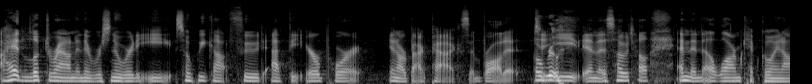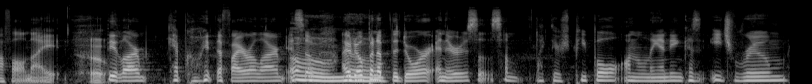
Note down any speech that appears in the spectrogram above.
I had looked around and there was nowhere to eat. So we got food at the airport in our backpacks and brought it oh, to Oh, really? eat in this hotel. And then the alarm kept going off all night. Oh. The alarm kept going, the fire alarm. And Oh, so I'd open up the door and there was some, like, there's people on the landing because each room,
